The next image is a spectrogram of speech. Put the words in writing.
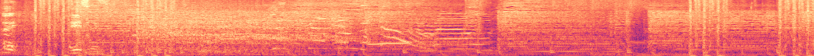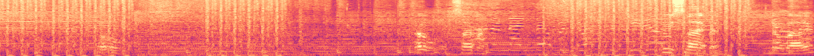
Hey, easy. Uh-oh. Oh, sniper. Who's sniping? Nobody.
